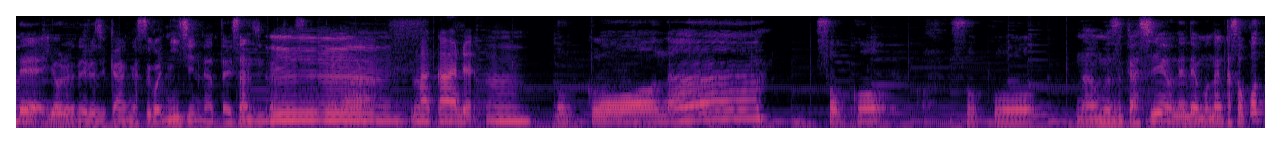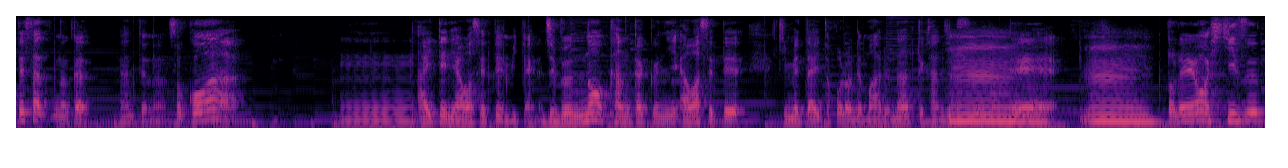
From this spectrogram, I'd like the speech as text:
て夜寝る時間がすごい2時になったり3時になったりするからわかる、うん、そこなそこそこな難しいよね。でもなんかそこってさなんかなんていうの？そこはうん相手に合わせてみたいな自分の感覚に合わせて決めたいところでもあるなって感じがするのでうん。それを引きず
